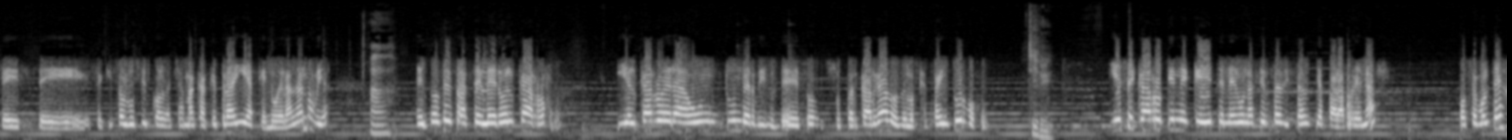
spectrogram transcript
este, se quiso lucir con la chamaca que traía, que no era la novia, Ah, entonces aceleró el carro y el carro era un Thunderbird de esos supercargados, de los que traen turbo. sí. y ese carro tiene que tener una cierta distancia para frenar o se voltea.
